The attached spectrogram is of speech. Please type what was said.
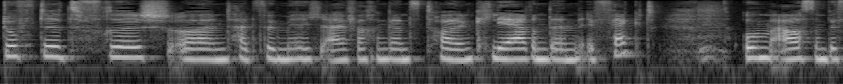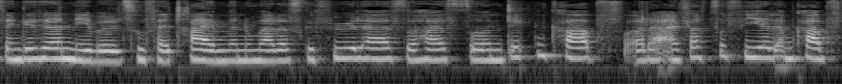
duftet frisch und hat für mich einfach einen ganz tollen klärenden Effekt, um auch so ein bisschen Gehirnnebel zu vertreiben. Wenn du mal das Gefühl hast, du hast so einen dicken Kopf oder einfach zu viel im Kopf,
